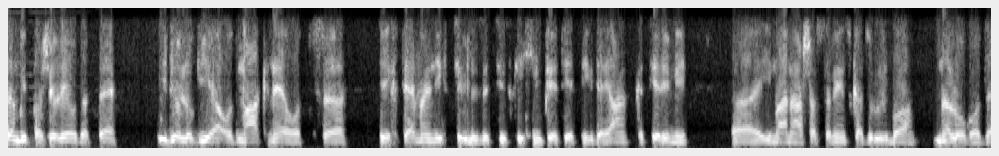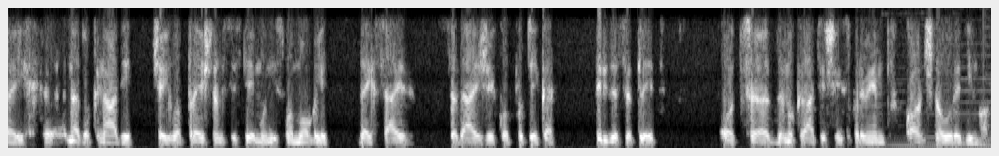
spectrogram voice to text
predvsem bi pa želel, da se ideologija odmakne od uh, teh temeljnih civilizacijskih in pietetnih dejanj, s katerimi uh, ima naša slovenska družba nalogo, da jih uh, nadoknadi, če jih v prejšnjem sistemu nismo mogli, da jih saj sedaj že, ko poteka 30 let od uh, demokratičnih sprememb, končno uredimo.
